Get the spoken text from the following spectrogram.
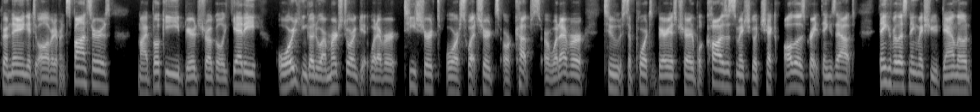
From there, you can get to all of our different sponsors, MyBookie, Beard Struggle, Yeti, or you can go to our merch store and get whatever t-shirts or sweatshirts or cups or whatever to support various charitable causes. So make sure you go check all those great things out. Thank you for listening. Make sure you download,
